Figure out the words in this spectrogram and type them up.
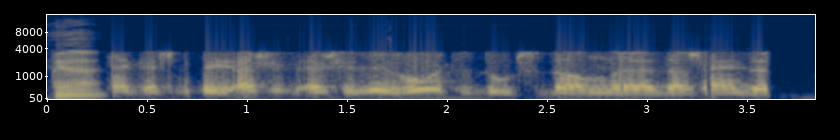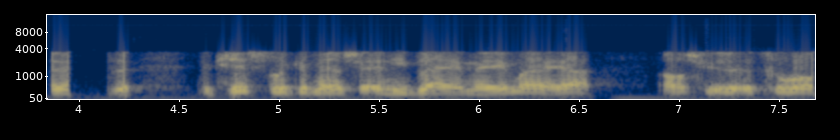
ja. Kijk, als je, als je, als je nu woord doet, dan, uh, dan zijn de, de, de, christelijke mensen er niet blij mee. Maar ja, als je het gewoon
